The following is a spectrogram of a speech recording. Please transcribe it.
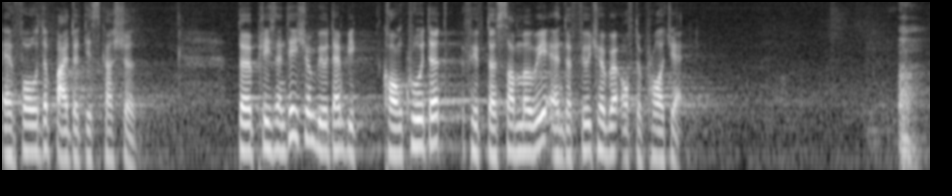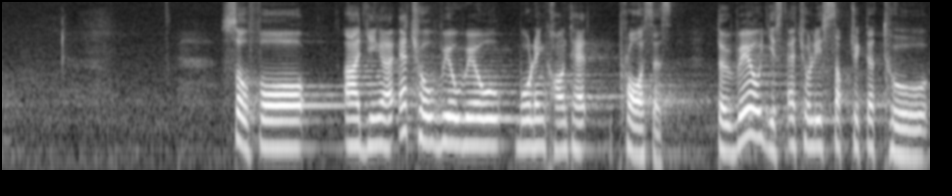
and followed by the discussion. The presentation will then be concluded with the summary and the future work of the project. so for uh, in an actual wheel-wheel rolling contact process, the wheel is actually subjected to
